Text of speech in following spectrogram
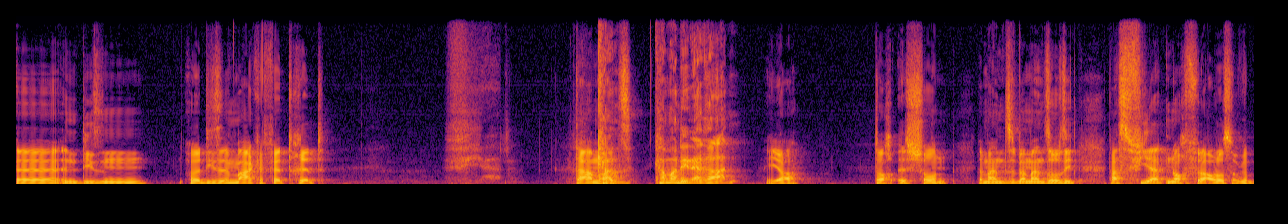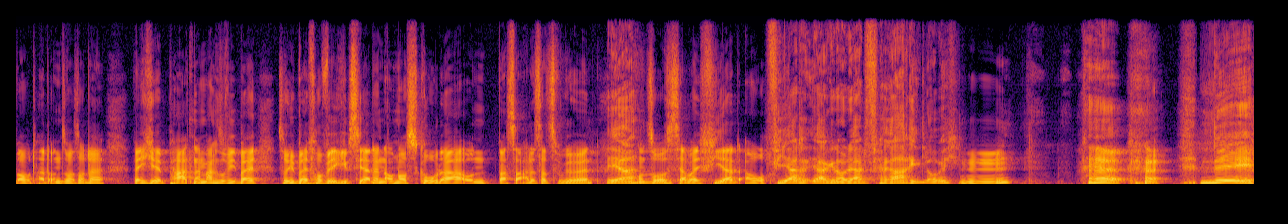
äh, in diesen oder diese Marke vertritt. Fiat. Damals. Kann, kann man den erraten? Ja, doch ist schon. Wenn man, wenn man so sieht, was Fiat noch für Autos so gebaut hat und sowas oder welche Partner machen, so wie bei, so wie bei VW gibt es ja dann auch noch Skoda und was da alles dazugehört. Ja. Und so ist es ja bei Fiat auch. Fiat, ja genau, der hat Ferrari, glaube ich. Mhm. nee.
